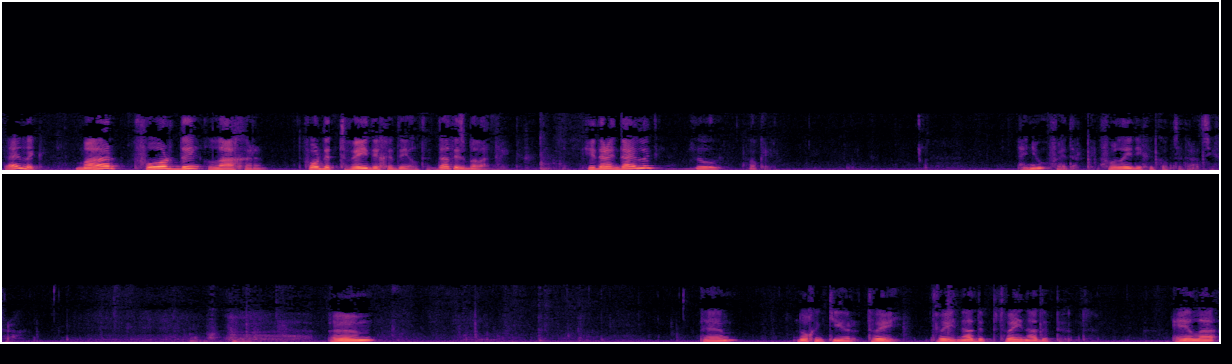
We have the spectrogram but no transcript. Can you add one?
duidelijk, maar voor de lagere, voor de tweede gedeelte. Dat is belangrijk. Iedereen duidelijk? Oké. En nu verder, volledige concentratievraag. Um, um, nog een keer twee, twee na de, twee na de punt. Ela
